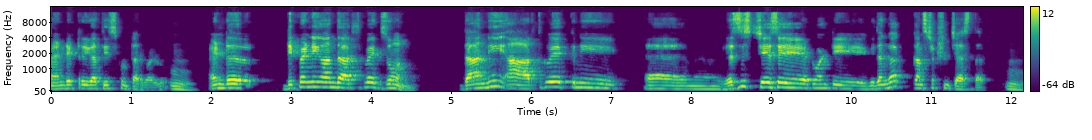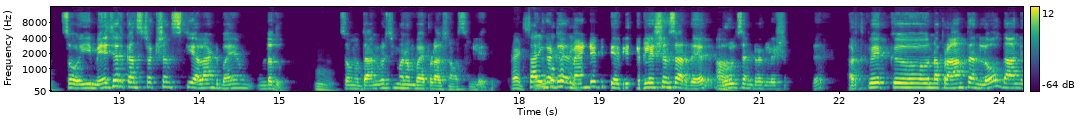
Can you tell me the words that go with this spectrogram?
మ్యాండేటరీగా తీసుకుంటారు వాళ్ళు. And depending on the earthquake zone దాన్ని ఆ అర్త్క్వేక్ని రెసిస్ట్ చేసేటువంటి విధంగా కన్స్ట్రక్షన్ చేస్తారు. సో ఈ మేజర్ కన్స్ట్రక్షన్స్కి అలాంటి భయం ఉండదు. సో దాని గురించి మనం భయపడాల్సిన అవసరం లేదు ఎందుకంటే mandatory regulations are there. Rules and regulation earthquake ఉన్న ప్రాంతంలో దాన్ని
